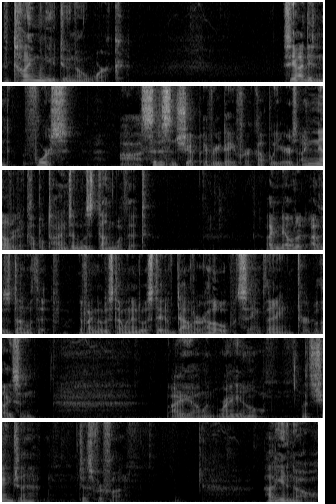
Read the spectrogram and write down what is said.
the time when you do no work. See, I didn't force uh, citizenship every day for a couple years. I nailed it a couple times and was done with it. I nailed it, I was done with it. If I noticed I went into a state of doubt or hope, same thing, turd with icing. I uh, went, right, oh, let's change that just for fun. How do you know?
